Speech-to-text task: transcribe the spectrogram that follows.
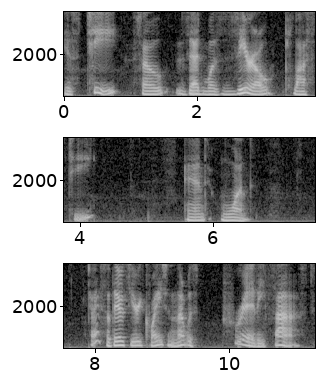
is t, so z was 0 plus t, and 1. Okay, so there's your equation. That was pretty fast.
